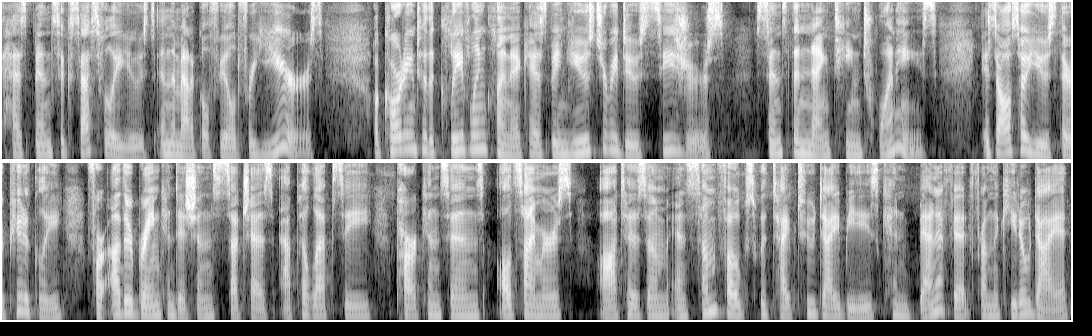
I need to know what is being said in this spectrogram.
has been successfully used in the medical field for years. According to the Cleveland Clinic, it has been used to reduce seizures since the 1920s. It's also used therapeutically for other brain conditions such as epilepsy, Parkinson's, Alzheimer's, autism, and some folks with type 2 diabetes can benefit from the keto diet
